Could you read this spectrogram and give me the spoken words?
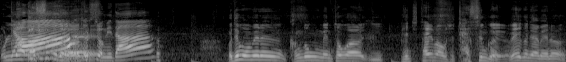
올라갔습니다. 득점. 좋습니다. 어떻게 보면은 강동국 멘토가 이 벤치 타임아웃을 잘 쓴 거예요. 왜 그러냐면은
